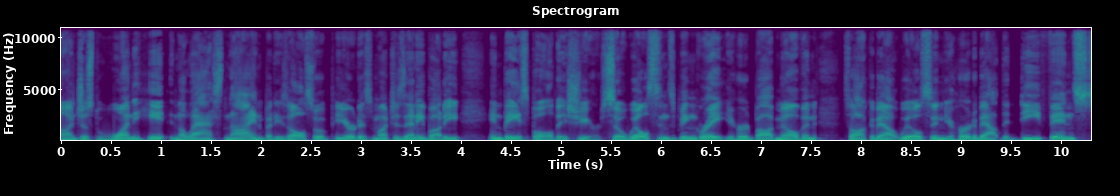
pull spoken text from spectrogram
on just one hit in the last nine, but he's also appeared as much as anybody in baseball this year. So Wilson's been great. You heard Bob Melvin talk about Wilson. You heard about the defense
